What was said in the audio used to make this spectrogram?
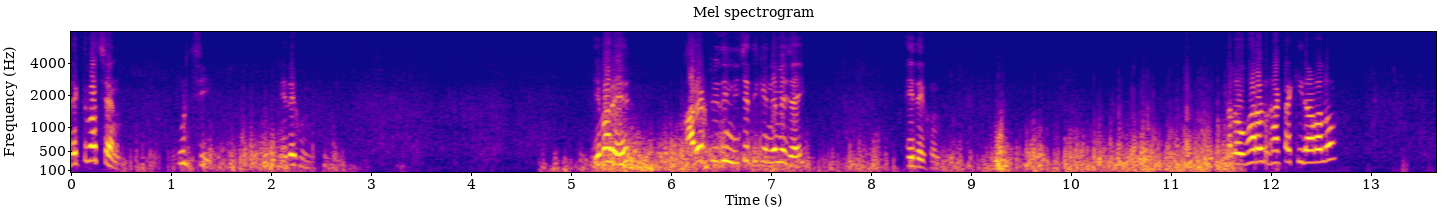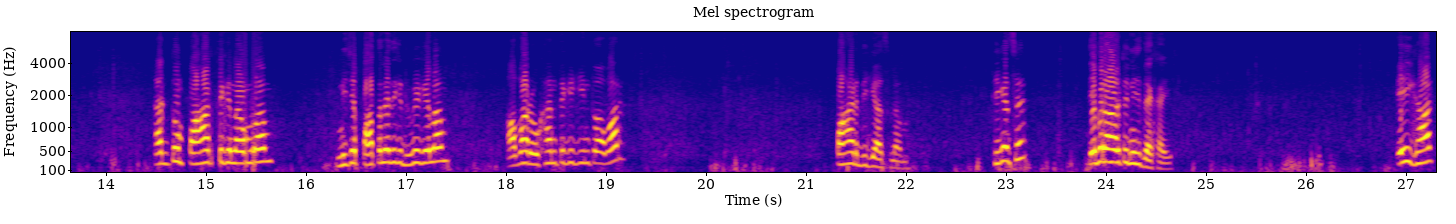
দেখতে পাচ্ছেন? উঠছি। এই দেখুন। এবারে আরও একটু যদি নিচের দিকে নেমে যাই, এই দেখুন। তাহলে ওভারঅল ঘাটটা কি দাঁড়াল? একদম পাহাড় থেকে নামলাম নিচে পাতালের দিকে ঢুকে গেলাম, আবার ওখান থেকে কিন্তু আবার পাহাড় দিকে আসলাম। ঠিক আছে? এবার আরেকটা নিচে দেখাই। এই ঘাট,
